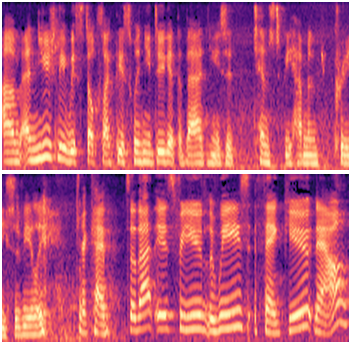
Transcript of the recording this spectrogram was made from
Um, and usually with stocks like this, when you do get the bad news, it tends to be hammered pretty severely. Okay, so that is for you, Louise. Thank you. Now,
